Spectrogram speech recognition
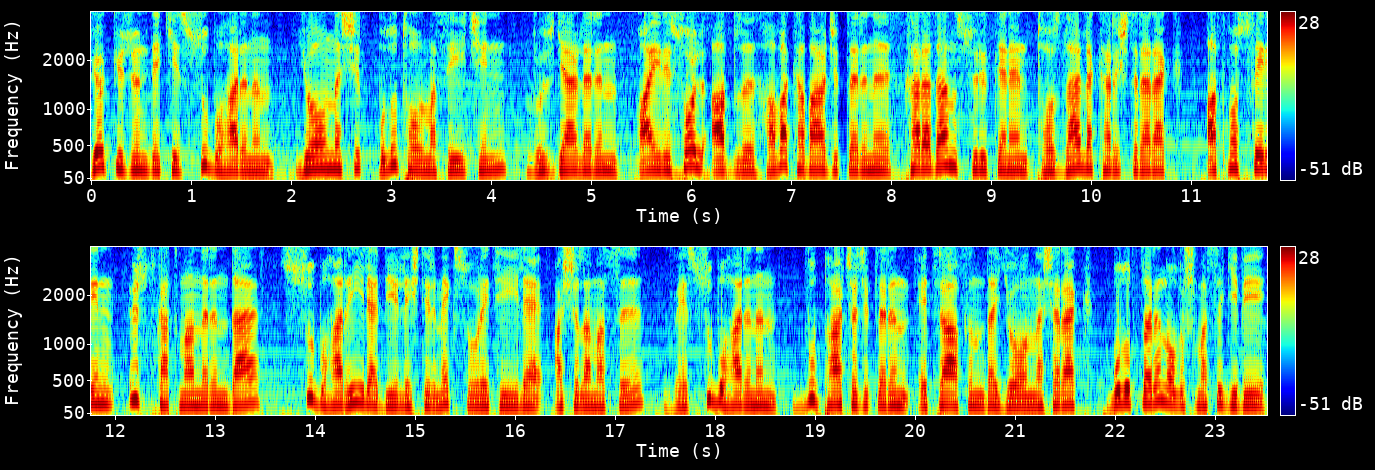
Gökyüzündeki su buharının yoğunlaşıp bulut olması için rüzgarların aerosol adlı hava kabarcıklarını karadan sürüklenen tozlarla karıştırarak atmosferin üst katmanlarında su buharıyla birleştirmek suretiyle aşılaması ve su buharının bu parçacıkların etrafında yoğunlaşarak bulutların oluşması gibi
